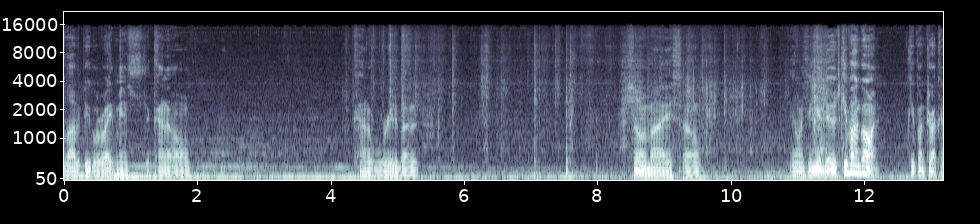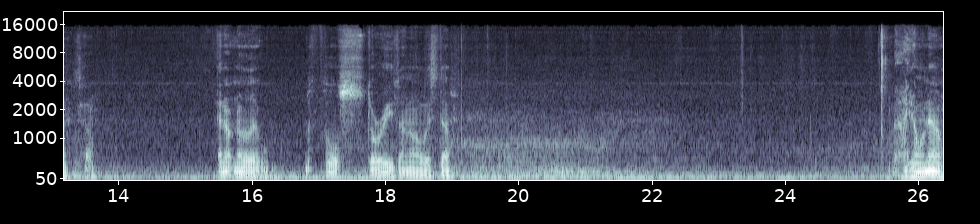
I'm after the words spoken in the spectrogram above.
A lot of people write me, they're kind of all kind of worried about it. So am I, so the only thing you do is keep on going, keep on trucking, so I don't know the, the full stories on all this stuff. I don't know.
